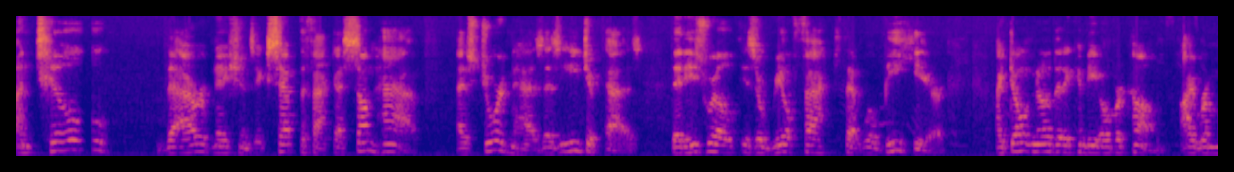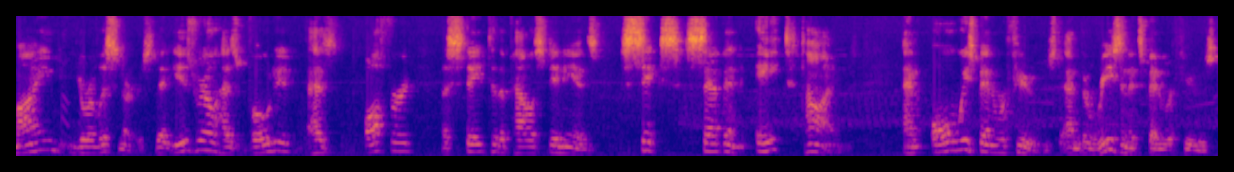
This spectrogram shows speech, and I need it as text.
until the Arab nations accept the fact, as some have, as Jordan has, as Egypt has, that Israel is a real fact that will be here, I don't know that it can be overcome. I remind your listeners that Israel has voted, has offered a state to the Palestinians six, seven, eight times and always been refused. And the reason it's been refused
